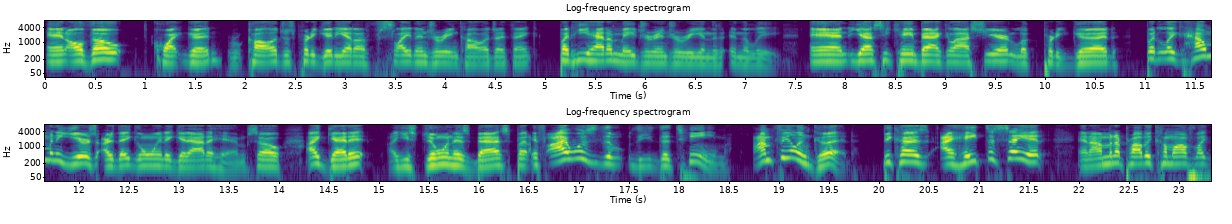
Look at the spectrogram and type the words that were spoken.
And although quite good, college was pretty good. He had a slight injury in college, I think, but he had a major injury in the in the league. And yes, he came back last year, looked pretty good. But like how many years are they going to get out of him? So I get it. Uh, he's doing his best, but if I was the the, the team, I'm feeling good because I hate to say it, and I'm gonna probably come off like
